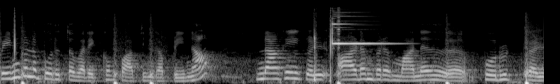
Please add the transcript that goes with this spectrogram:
பெண்களை பொறுத்த வரைக்கும் பார்த்தீங்க அப்படின்னா நகைகள் ஆடம்பரமான பொருட்கள்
